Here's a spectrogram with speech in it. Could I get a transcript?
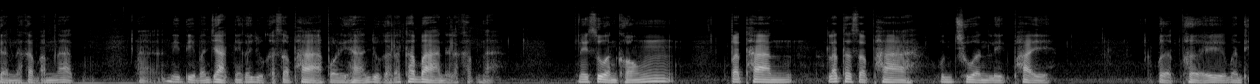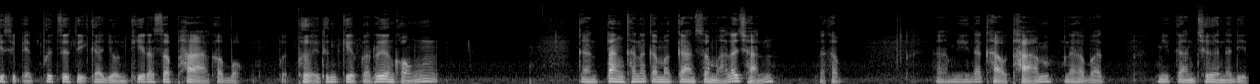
กันนะครับอำนาจนิติบัญญัตินี่ก็อยู่กับสภาบริหารอยู่กับรัฐบาลนี่แหละครับนะในส่วนของประธาน รัฐสภาคุณชวนหลีกภัย เปิดเผยวันที่ 11 พฤศจิกายนที่รัฐสภาเขาบอก เปิดเผยถึงเกี่ยวกับเรื่องของ การตั้งคณะกรรมการสมานฉันนะครับมีนักข่าวถามนะครับว่ามีการเชิญอดีต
